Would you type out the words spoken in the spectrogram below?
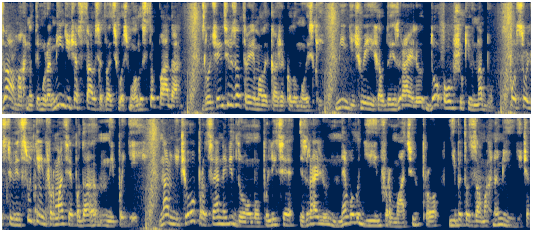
Замах на Тимура Міндіча стався 28 листопада. Злочинців затримали, каже Коломойський. Міндіч виїхав до Ізраїлю до обшуків набу. В посольстві відсутня інформація по даній події. Нам нічого про це не відомо. Поліція Ізраїлю не володіє інформацією про нібито замах на Міндіча.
